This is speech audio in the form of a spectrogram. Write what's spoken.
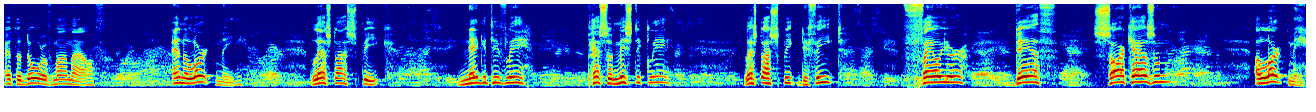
at the door of my mouth and alert me lest I speak negatively pessimistically, lest I speak defeat, failure, death, sarcasm. Alert me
